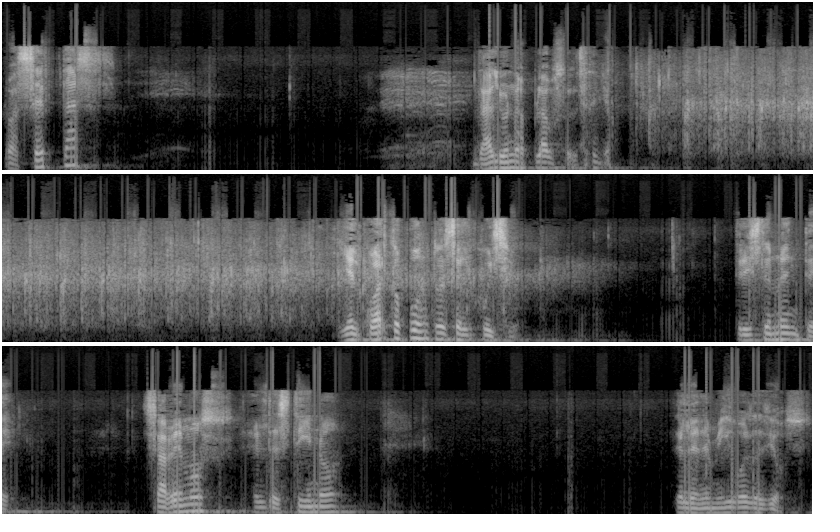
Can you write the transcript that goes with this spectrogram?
¿Lo aceptas? Dale un aplauso al Señor. Y el cuarto punto es el juicio. Tristemente, sabemos el destino del enemigo de Dios.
